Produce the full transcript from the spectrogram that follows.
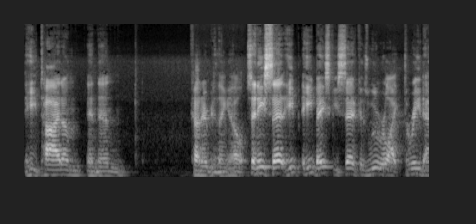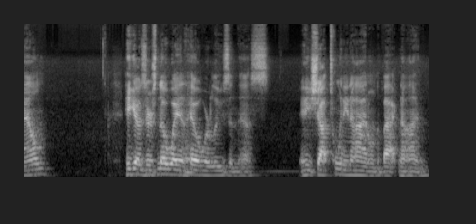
he tied them and then cut everything else and he said he, he basically said because we were like three down he goes there's no way in hell we're losing this and he shot 29 on the back nine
